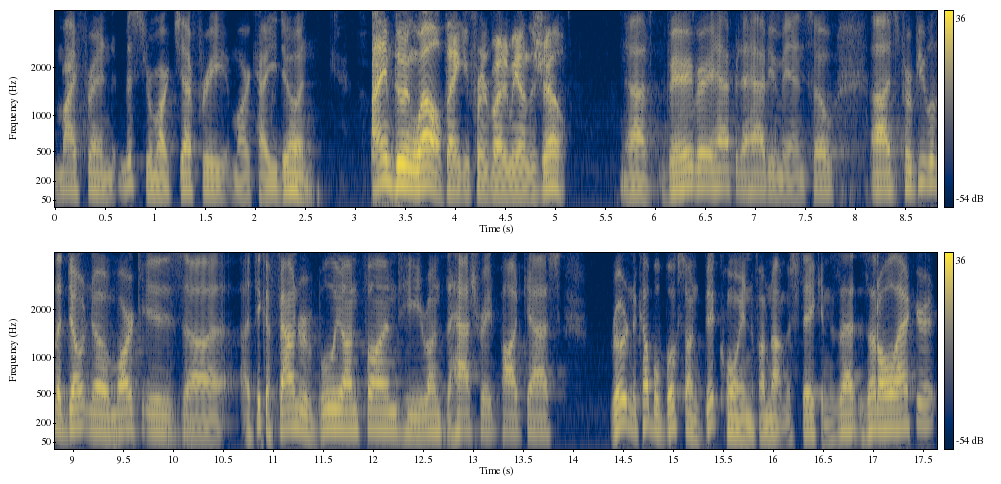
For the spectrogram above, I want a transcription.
my friend, Mr. Mark Jeffrey. Mark, how you doing? I am doing well. Thank you for inviting me on the show. Uh, very, very happy to have you, man. So, uh, for people that don't know, Mark is, uh, I think, a founder of Bullion Fund. He runs the Hash Rate podcast wrote in a couple books on Bitcoin, if I'm not mistaken. Is that is that all accurate?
